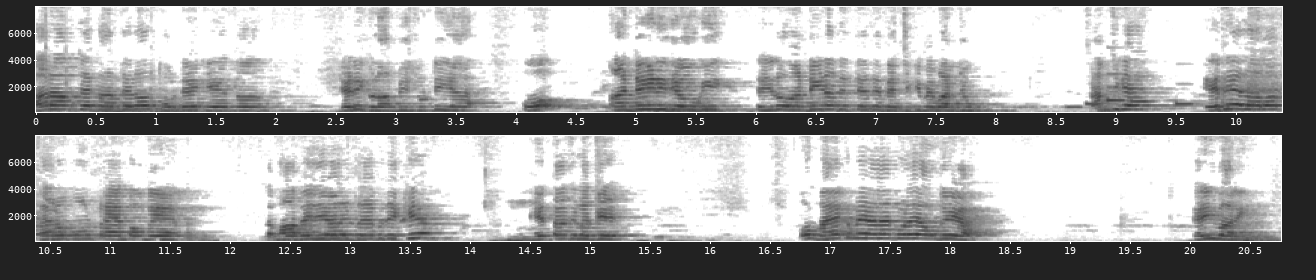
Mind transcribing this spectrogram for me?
ਹਰ ਹਫ਼ਤੇ ਕਰਦੇ ਰਹੋ, ਤੁਹਾਡੇ ਖੇਤ ਜਿਹੜੀ ਗੁਲਾਬੀ ਸੁੰਡੀ ਆ, ਉਹ ਆਂਡੇ ਹੀ ਨਹੀਂ ਦੇਊਗੀ, ਤੇ ਜਦੋਂ ਆਂਡੇ ਹੀ ਨਾ ਦਿੱਤੇ ਤੇ ਵਿੱਚ ਕਿਵੇਂ ਵੜ ਜੂ? ਸਮਝ ਗਏ? ਇਹਦੇ ਇਲਾਵਾ ਫੈਰੋਮੋਨ ਟ੍ਰੈਪ ਆਉਂਦੇ ਆ। ਲਫਾਫੇ ਜਿਹੇ ਵਾਲੇ ਟ੍ਰੈਪ ਦੇਖੇ ਆ? ਖੇਤਾਂ 'ਚ ਲੱਗੇ। ਉਹ ਮਹਿਕਮੇ ਵਾਲਿਆਂ ਕੋਲੇ ਆਉਂਦੇ ਆ। ਕਈ ਵਾਰੀ।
